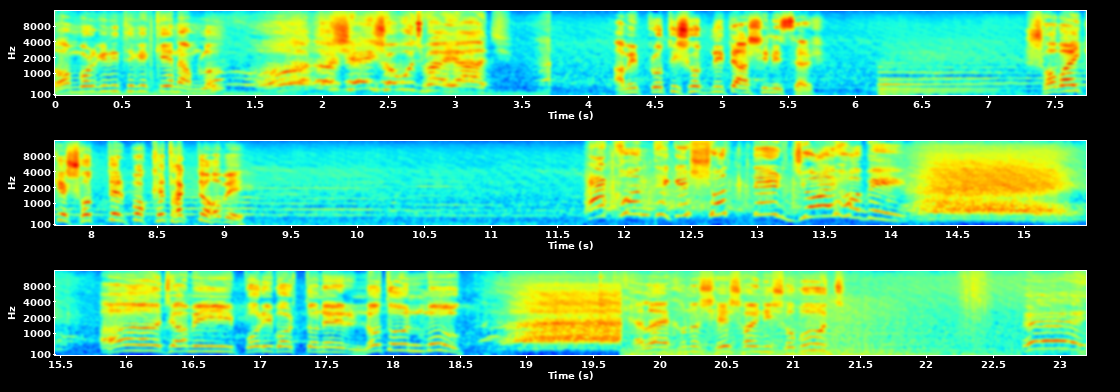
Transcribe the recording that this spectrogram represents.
লম্বরগিনি থেকে কে নামলো? ও তো সেই সবুজ ভাই আজ। আমি প্রতিশোধ নিতে আসিনি স্যার। সবাইকে সত্যের পক্ষে থাকতে হবে। এখন থেকে সত্যের জয় হবে। আজ আমি পরিবর্তনের নতুন মুখ। খেলা এখনও শেষ হয়নি সবুজ। এই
